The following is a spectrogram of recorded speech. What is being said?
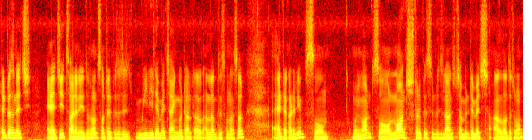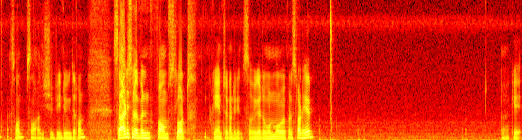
10 percentage energy. So i don't need that one. So 10 percent melee damage. I'm going to unlock this one as well. Enter continue so moving on. So launch 20 percent launch damage i love that one as well so i should be doing that one. So additional weapon form slot okay enter continue. So we got one more weapon slot here. Okay.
